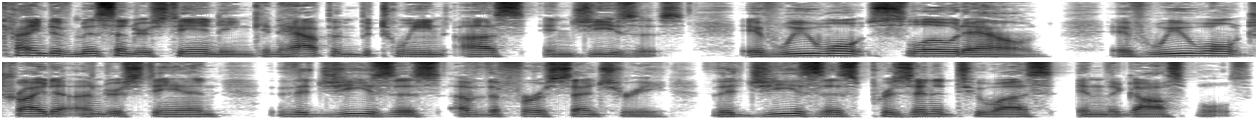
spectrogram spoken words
kind of misunderstanding can happen between us and Jesus if we won't slow down, if we won't try to understand the Jesus of the first century, the Jesus presented to us in the Gospels.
